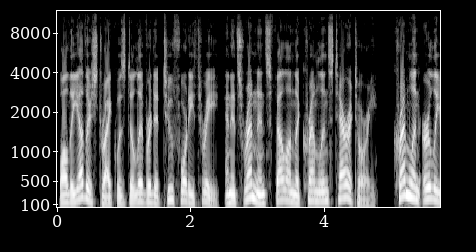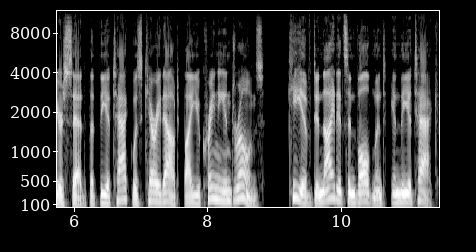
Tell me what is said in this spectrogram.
while the other strike was delivered at 2:43 and its remnants fell on the Kremlin's territory. Kremlin earlier said that the attack was carried out by Ukrainian drones. Kiev denied its involvement in the attack.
